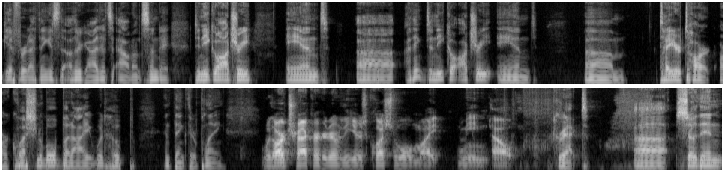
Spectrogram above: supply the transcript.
Gifford, I think, is the other guy that's out on Sunday. Denico Autry and uh, I think Denico Autry and um, Tart are questionable, but I would hope and think they're playing. With our track record over the years, questionable might mean out. Correct. Uh, so then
